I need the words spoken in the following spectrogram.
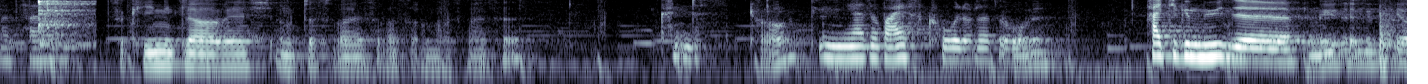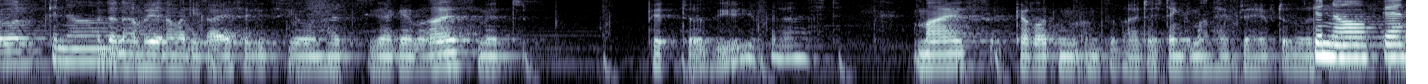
was ist das? Kannst du mal zeigen. Zucchini, glaube ich, und das Weiße, was auch immer das Weiße ist. Könnten das, Kraut, ja, so Weißkohl oder so. Kohl, Halt die Gemüse. Gemüseedition. Genau. Und dann haben wir hier nochmal die Reisedition, halt dieser gelbe Reis mit Petersilie vielleicht. Mais, Karotten und so weiter. Ich denke mal Hälfte, Hälfte. So Genau, wir- gell?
